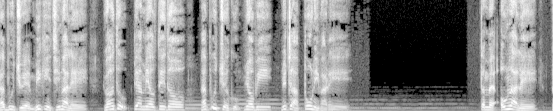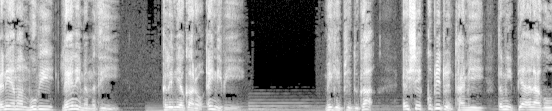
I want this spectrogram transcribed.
မပူကျွဲမိခင်ကြီးမှလည်းရွာသို့ပြန်မြောက်သေးသောမပူကျွဲကိုမျှော်ပြီးမြစ်တာပို့နေပါတယ်တမက်အုံးလာလေဘယ်နေရာမှာမူပြီးလဲနေမှမသိကလေးနှစ်ယောက်ကတော့အိတ်နေပြီမိခင်ဖြစ်သူကအိတ်ရှိကုပစ်တွင်ထိုင်ပြီးတမိပြန်အလာကို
